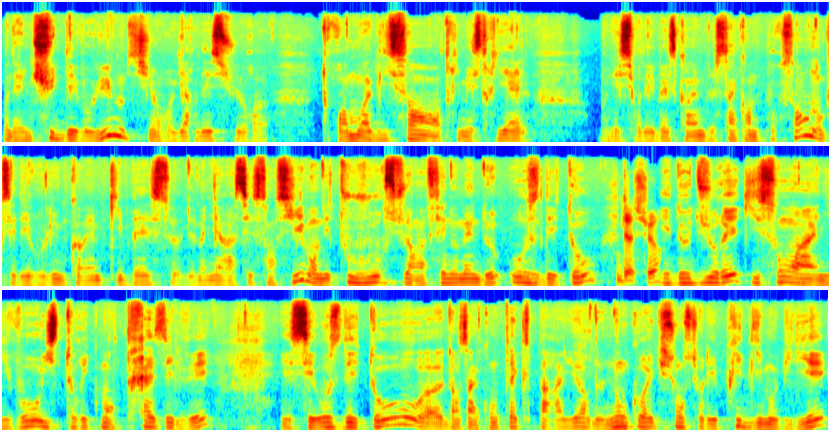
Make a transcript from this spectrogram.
On a une chute des volumes. Si on regardait sur euh, trois mois glissants en trimestriel, on est sur des baisses quand même de 50%, donc c'est des volumes quand même qui baissent de manière assez sensible. On est toujours sur un phénomène de hausse des taux et de durée qui sont à un niveau historiquement très élevé. Et ces hausses des taux, euh, dans un contexte par ailleurs de non-correction sur les prix de l'immobilier,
